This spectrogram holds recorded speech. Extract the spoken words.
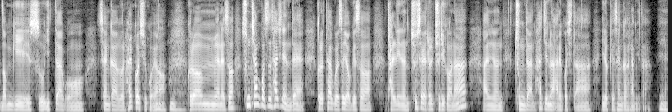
넘길 수 있다고 생각을 할 것이고요. 음. 그런 면에서 숨찬 것은 사실인데 그렇다고 해서 여기서 달리는 추세를 줄이거나 아니면 중단하지는 않을 것이다. 이렇게 생각을 합니다. 예.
